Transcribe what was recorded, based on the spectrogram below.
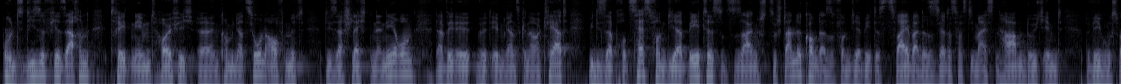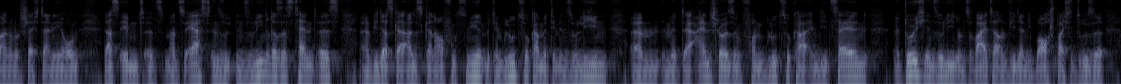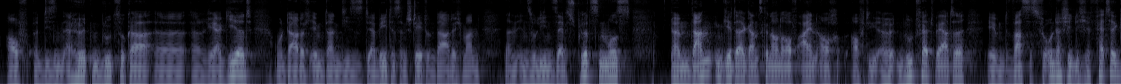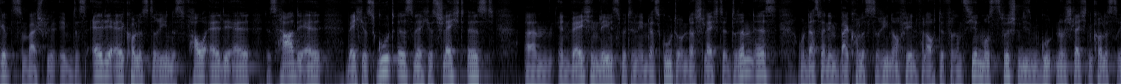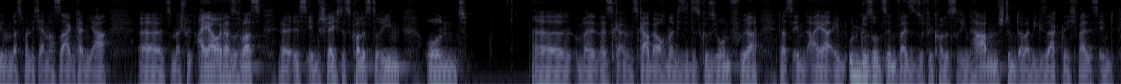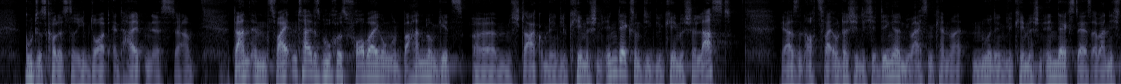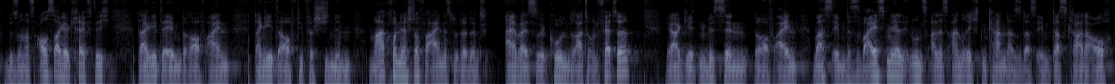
Und diese vier Sachen treten eben häufig äh, in Kombination auf mit dieser schlechten Ernährung. Da wird, wird, eben ganz genau erklärt, wie dieser Prozess von Diabetes sozusagen zustande kommt, also von Diabetes 2, weil das ist ja das, was die meisten haben durch eben Bewegungsmangel und schlechte Ernährung, dass eben äh, man zuerst insul insulinresistent ist, äh, wie das alles genau funktioniert mit dem Blutzucker, mit dem Insulin, ähm, mit der Einschleusung von Blutzucker in die Zellen äh, durch Insulin und so weiter und wie dann die Bauchspeicheldrüse auf äh, diesen erhöhten Blutzucker äh, äh, reagiert und dadurch eben dann dieses Diabetes entsteht und dadurch man dann Insulin selbst spritzen muss. Ähm, dann geht er ganz genau darauf ein, auch auf die erhöhten Blutfettwerte, eben was es für unterschiedliche Fette gibt, zum Beispiel eben das LDL-Cholesterin, das VLDL, das HDL, welches gut ist, welches schlecht ist, ähm, in welchen Lebensmitteln eben das Gute und das Schlechte drin ist und dass man eben bei Cholesterin auf jeden Fall auch differenzieren muss zwischen diesem guten und schlechten Cholesterin und dass man nicht einfach sagen kann, ja, äh, zum Beispiel Eier oder sowas äh, ist eben schlechtes Cholesterin und äh, weil es gab, es gab ja auch mal diese Diskussion früher, dass eben Eier eben ungesund sind, weil sie so viel Cholesterin haben. Stimmt aber wie gesagt nicht, weil es eben gutes Cholesterin dort enthalten ist. Ja. Dann im zweiten Teil des Buches Vorbeugung und Behandlung geht es ähm, stark um den glykämischen Index und die glykämische Last. Ja, sind auch zwei unterschiedliche Dinge. Die meisten kennen nur den glykämischen Index, der ist aber nicht besonders aussagekräftig. Da geht er eben darauf ein. Dann geht er auf die verschiedenen Makronährstoffe ein. Das bedeutet Eiweiße, Kohlenhydrate und Fette. Ja, geht ein bisschen darauf ein, was eben das Weißmehl in uns alles anrichten kann. Also, dass eben das gerade auch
